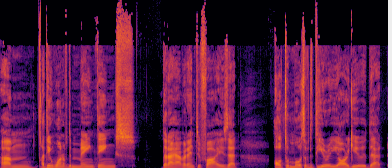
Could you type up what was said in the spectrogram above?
Um, I think one of the main things that I have identified is that although most of the theory argue that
